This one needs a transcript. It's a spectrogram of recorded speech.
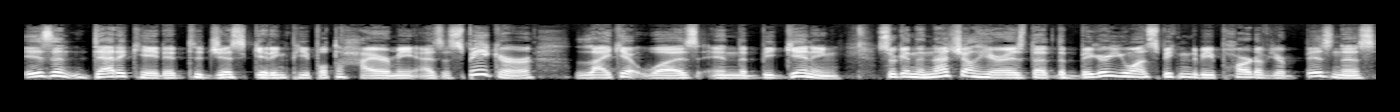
isn't dedicated to just getting people to hire me as a speaker like it was in the beginning. So again, the nutshell here is that the bigger you want speaking to be part of your business,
